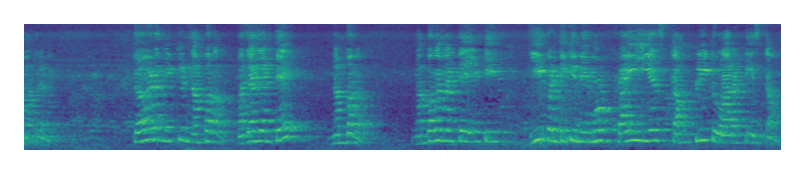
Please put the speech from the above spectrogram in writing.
మాత్రమే. థర్డ్ మీకు నమ్మకం బజాజ్ అంటే నమ్మకం నమ్మకం అంటే ఏంటి? ఈ బండికి మేము ఫైవ్ ఇయర్స్ కంప్లీట్ వారంటీ ఇస్తాము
